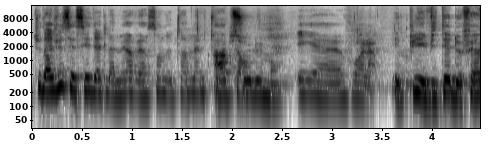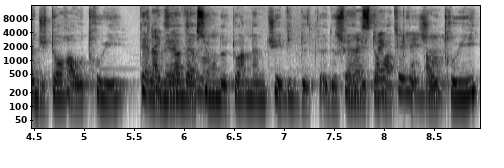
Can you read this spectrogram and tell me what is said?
Tu dois juste essayer d'être la meilleure version de toi-même tout Absolument. le temps. Et euh, voilà. Et puis éviter de faire du tort à autrui. T'es la meilleure version de toi-même, tu évites de, de faire du tort à, autrui.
